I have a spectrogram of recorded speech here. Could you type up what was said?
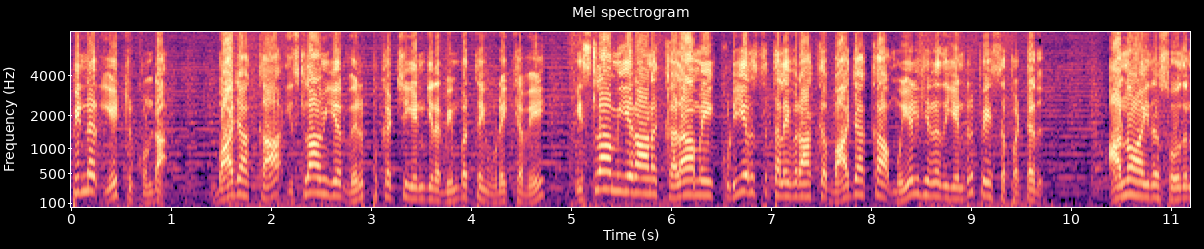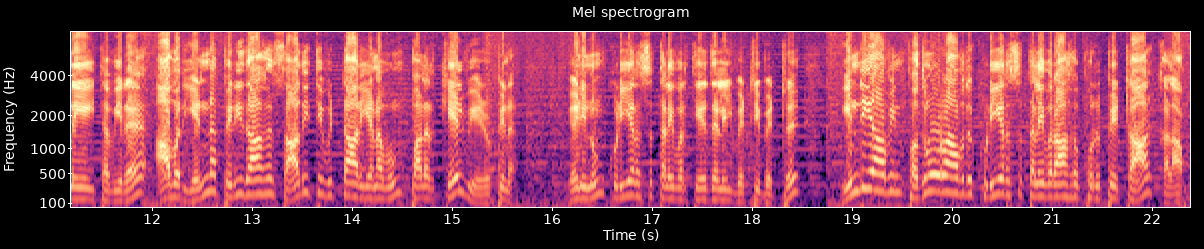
பின்னர் ஏற்றுக்கொண்டார். பாஜக இஸ்லாமியர் வெறுப்பு கட்சி என்கிற பிம்பத்தை உடைக்கவே இஸ்லாமியரான கலாமை குடியரசுத் தலைவராக்க பாஜக முயல்கிறது என்று பேசப்பட்டது. அணு ஆயுத சோதனையை தவிர அவர் என்ன பெரிதாக சாதித்து விட்டார் எனவும் பலர் கேள்வி எழுப்பினர். எனினும் குடியரசுத் தலைவர் தேர்தலில் வெற்றி பெற்று இந்தியாவின் பதினோராவது குடியரசுத் தலைவராக பொறுப்பேற்றார் கலாம்.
